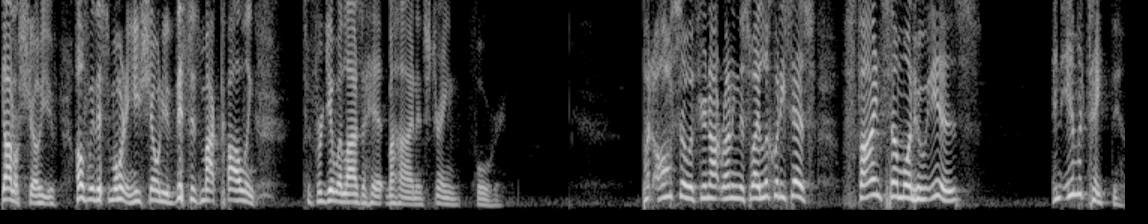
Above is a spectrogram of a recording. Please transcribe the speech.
God will show you. Hopefully, this morning, He's showing you this is my calling to forget what lies ahead behind and strain forward. But also, if you're not running this way, look what He says find someone who is and imitate them.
